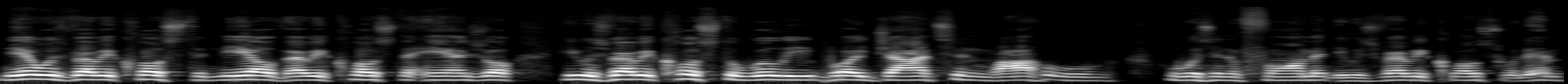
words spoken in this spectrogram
Neil was very close to Neil, very close to Angelo. He was very close to Willie Boy Johnson, who, who was an informant. He was very close with him.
